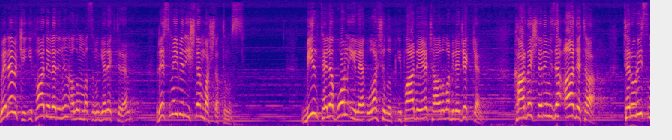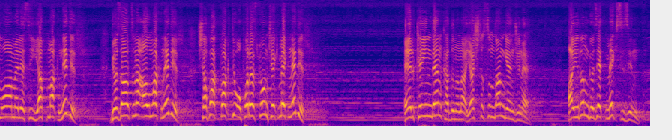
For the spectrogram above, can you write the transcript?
Velev ki ifadelerinin alınmasını gerektiren resmi bir işlem başlattınız. Bir telefon ile ulaşılıp ifadeye çağrılabilecekken kardeşlerimize adeta terörist muamelesi yapmak nedir? Gözaltına almak nedir? Şafak vakti operasyon çekmek nedir? Erkeğinden kadınına, yaşlısından gencine ayrım gözetmeksizin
